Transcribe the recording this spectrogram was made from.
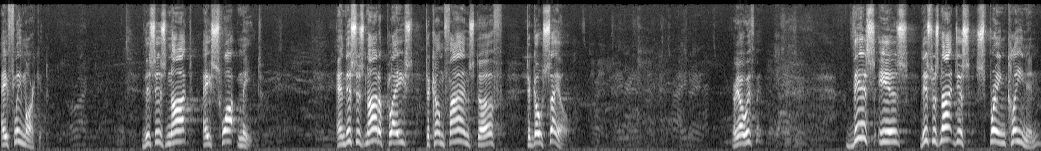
a flea market. This is not a swap meet. And this is not a place to come find stuff to go sell. Are y'all with me? This is this was not just spring cleaning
